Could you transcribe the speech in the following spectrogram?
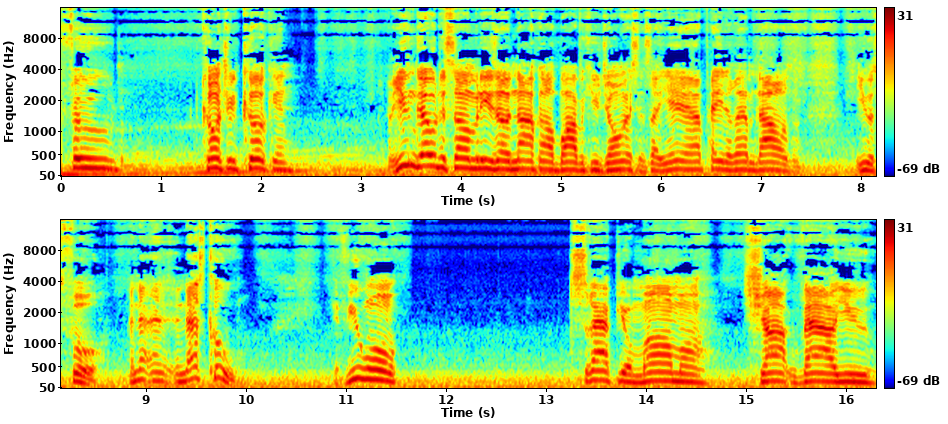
food. Country cooking. You can go to some of these uh, other knockoff barbecue joints and say, yeah, I paid $11 and you was full. And, that, and, and that's cool. If you want slap your mama, shock value,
